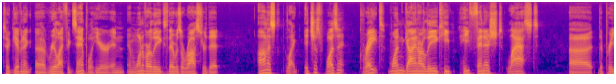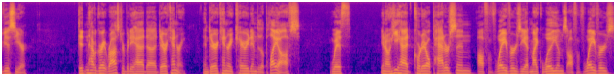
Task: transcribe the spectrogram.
to give an, a real life example here, in in one of our leagues, there was a roster that, honest, like it just wasn't great. One guy in our league, he he finished last uh, the previous year. Didn't have a great roster, but he had uh, Derrick Henry, and Derrick Henry carried him to the playoffs with. You know, he had Cordarrelle Patterson off of waivers. He had Mike Williams off of waivers,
